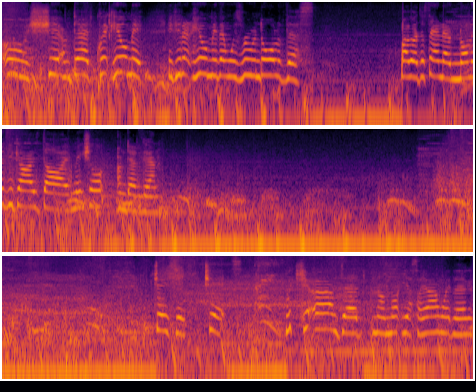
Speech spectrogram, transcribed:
Oh shit, I'm dead. Quick, heal me. If you don't heal me, then we've ruined all of this. By the way, just saying now, none of you guys die. Make sure I'm dead again. Jason, shit. Look, uh, I'm dead. No, I'm not. Yes, I am. Wait there.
